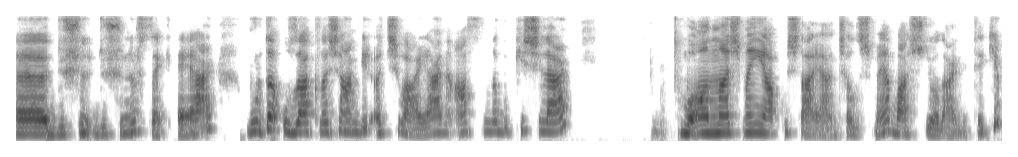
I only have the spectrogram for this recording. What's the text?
e, düşün, düşünürsek eğer burada uzaklaşan bir açı var. Yani aslında bu kişiler bu anlaşmayı yapmışlar yani çalışmaya başlıyorlar nitekim.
